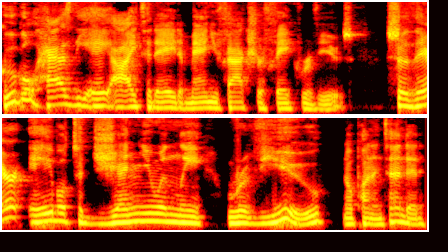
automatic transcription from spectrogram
Google has the AI today to manufacture fake reviews. So they're able to genuinely review, no pun intended,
